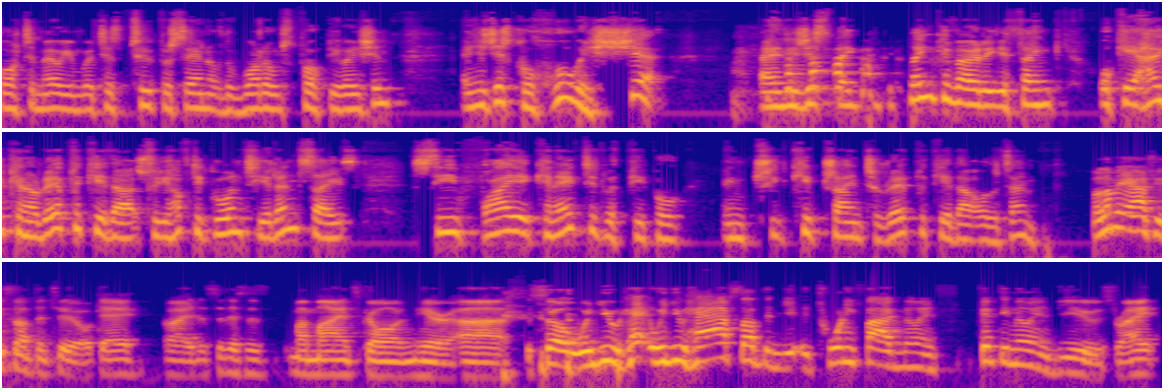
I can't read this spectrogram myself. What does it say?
40 million, which is 2% of the world's population. And you just go, holy shit. And you just think, think about it, you think, okay, how can I replicate that? So you have to go into your insights, see why it connected with people, and keep trying to replicate that all the time. Well, let me ask you something too, okay? All right, so this is my mind's going here. Uh, so when you ha- when you have something, 25 million, 50 million views, right?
